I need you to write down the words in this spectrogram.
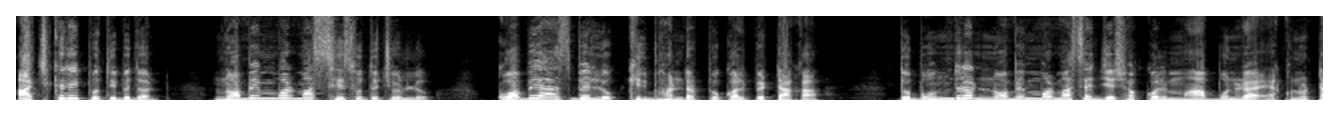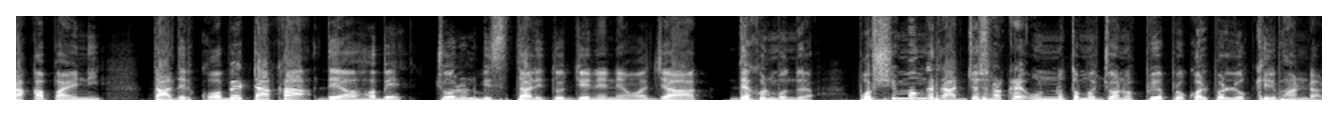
আজকের এই প্রতিবেদন নভেম্বর মাস শেষ হতে চলল। কবে আসবে লক্ষ্মীর ভাণ্ডার প্রকল্পের টাকা? তো বন্ধুরা, নভেম্বর মাসে যে সকল মা বোনেরা এখনও টাকা পায়নি, তাদের কবে টাকা দেওয়া হবে চলুন বিস্তারিত জেনে নেওয়া যাক। দেখুন বন্ধুরা, পশ্চিমবঙ্গের রাজ্য সরকারের অন্যতম জনপ্রিয় প্রকল্প লক্ষ্মীর ভাণ্ডার।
